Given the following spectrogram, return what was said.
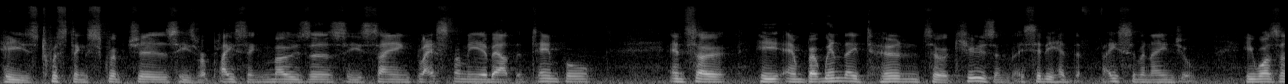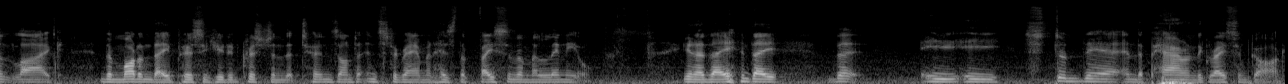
he's twisting scriptures, he's replacing Moses, he's saying blasphemy about the temple. And so he, and, but when they turned to accuse him, they said he had the face of an angel. He wasn't like the modern day persecuted Christian that turns onto Instagram and has the face of a millennial. You know, they, they, the, he, he stood there in the power and the grace of God.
